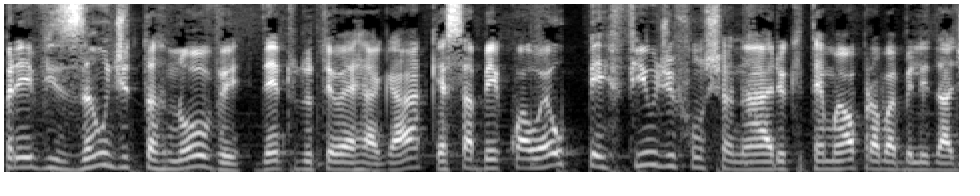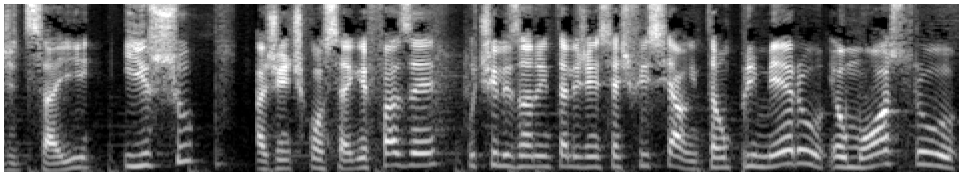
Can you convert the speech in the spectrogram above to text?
previsão de turnover dentro do teu RH, quer saber qual é o perfil de funcionário que tem maior probabilidade de sair? Isso a gente consegue fazer utilizando inteligência artificial. Então, primeiro eu mostro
